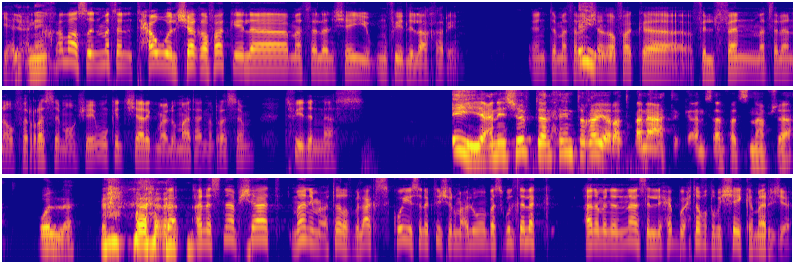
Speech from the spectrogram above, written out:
يعني, يعني خلاص مثلا تحول شغفك إلى مثلا شيء مفيد للآخرين. أنت مثلا إيه؟ شغفك في الفن مثلا أو في الرسم أو شيء ممكن تشارك معلومات عن الرسم تفيد الناس. اي يعني شفت الحين تغيرت قناعتك عن سالفة سناب شات ولا؟ لا أنا سناب شات ماني معترض بالعكس كويس إنك تنشر معلومة بس قلت لك أنا من الناس اللي يحبوا يحتفظوا بالشيء كمرجع.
